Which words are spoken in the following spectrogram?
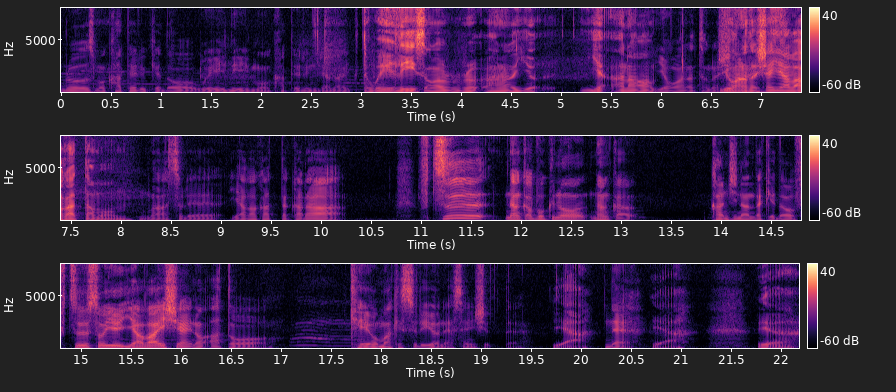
ローズも勝てるけど、ウェイリーも勝てるんじゃない？かで、ウェイリー、その、ロあの、よいや、あの、ヨアナとの試合。ヨアナとしてはやばかったもん。まあそれやばかったから普通なんか僕のなんか感じなんだけど普通そういうやばい試合の後 KO 負けするよね選手って。いや、ね。いや、いや。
